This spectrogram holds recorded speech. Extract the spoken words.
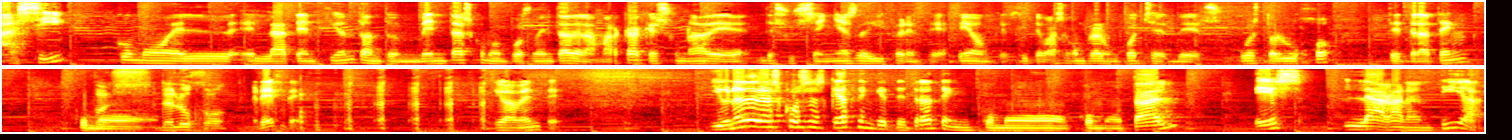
así como el- la atención tanto en ventas como en postventa de la marca, que es una de, de sus señas de diferenciación, que si te vas a comprar un coche de supuesto lujo, te traten como Pues, de lujo. merece. Efectivamente. Y una de las cosas que hacen que te traten como, como tal es la garantía.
